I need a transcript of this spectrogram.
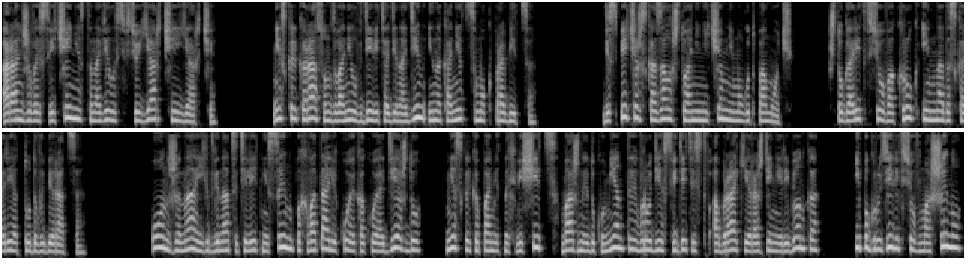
Оранжевое свечение становилось все ярче и ярче. Несколько раз он звонил в 911 и, наконец, смог пробиться. Диспетчер сказал, что они ничем не могут помочь, что горит все вокруг, и им надо скорее оттуда выбираться. Он, жена и их 12-летний сын похватали кое-какую одежду, несколько памятных вещиц, важные документы, вроде свидетельств о браке и рождении ребенка, и погрузили все в машину,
